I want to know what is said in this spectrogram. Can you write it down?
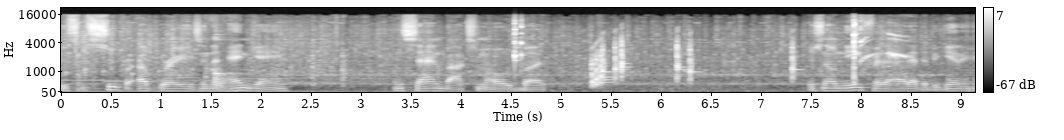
do some super upgrades in the end game in sandbox mode, but there's no need for that at the beginning.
